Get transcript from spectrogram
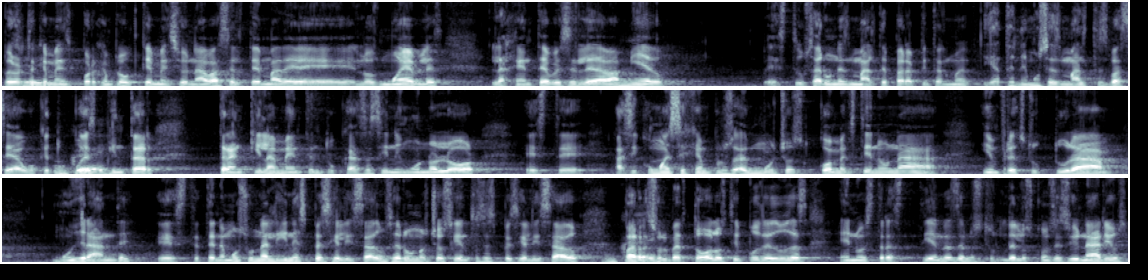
Pero ahorita que, por ejemplo, que mencionabas el tema de los muebles, la gente a veces le daba miedo este, usar un esmalte para pintar. Ya tenemos esmaltes base agua que tú puedes pintar tranquilamente en tu casa sin ningún olor. Este, así como ese ejemplo, hay muchos. Comex tiene una infraestructura muy grande. Este, tenemos una línea especializada, un 01800 especializado para resolver todos los tipos de dudas en nuestras tiendas de, los concesionarios.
